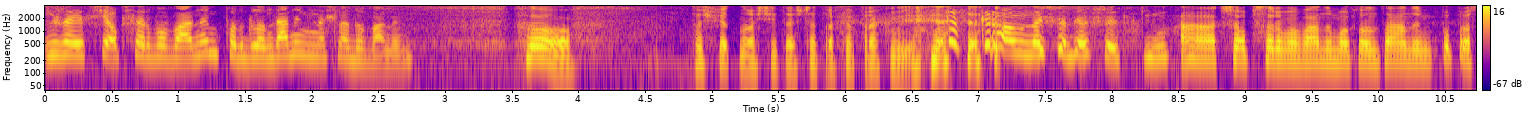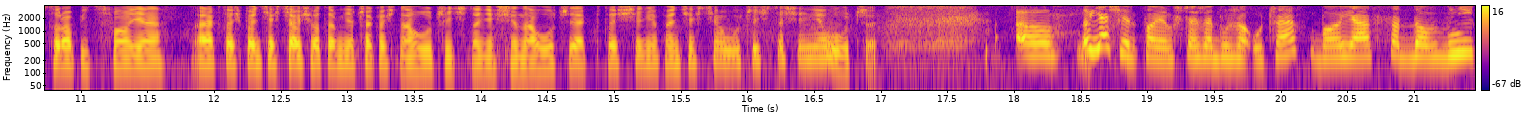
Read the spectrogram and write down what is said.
i że jest się obserwowanym, podglądanym i naśladowanym? o, to świetności to jeszcze trochę brakuje. Skromność przede wszystkim. A czy obserwowanym, oglądanym, po prostu robić swoje. A jak ktoś będzie chciał się ode mnie czegoś nauczyć, to niech się nauczy. Jak ktoś się nie będzie chciał uczyć, to się nie uczy. No ja się powiem szczerze, dużo uczę, bo ja sadowni...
